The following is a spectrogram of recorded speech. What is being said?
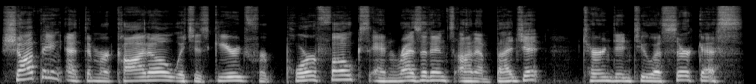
Shopping at the Mercado, which is geared for poor folks and residents on a budget, turned into a circus.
